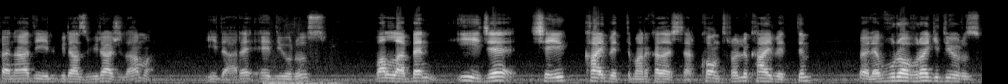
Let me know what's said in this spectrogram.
Fena değil. Biraz virajlı ama idare ediyoruz. Valla ben iyice şeyi kaybettim arkadaşlar. Kontrolü kaybettim. Böyle vura vura gidiyoruz.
